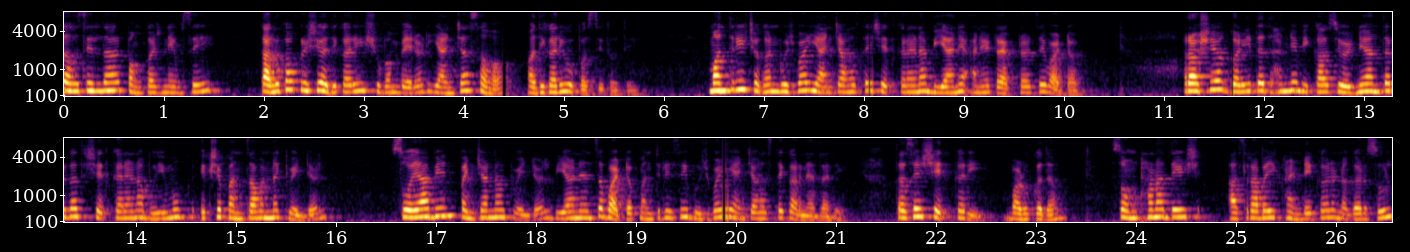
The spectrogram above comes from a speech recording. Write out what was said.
तहसीलदार पंकज नेवसे तालुका कृषी अधिकारी शुभम बेरड यांच्यासह अधिकारी उपस्थित होते. मंत्री छगन भुजबळ यांच्या हस्ते शेतकऱ्यांना बियाणे आणि ट्रॅक्टरचे वाटप राष्ट्रीय गळीत धान्य विकास योजनेअंतर्गत शेतकऱ्यांना भुईमुग एकशे पंचावन्न क्विंटल सोयाबीन पंच्याण्णव क्विंटल बियाण्यांचं वाटप मंत्री श्री भुजबळ यांच्या हस्ते करण्यात आले. तसेच शेतकरी बाळू कदम सोमठाणा देश आसराबाई खांडेकर नगरसूल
